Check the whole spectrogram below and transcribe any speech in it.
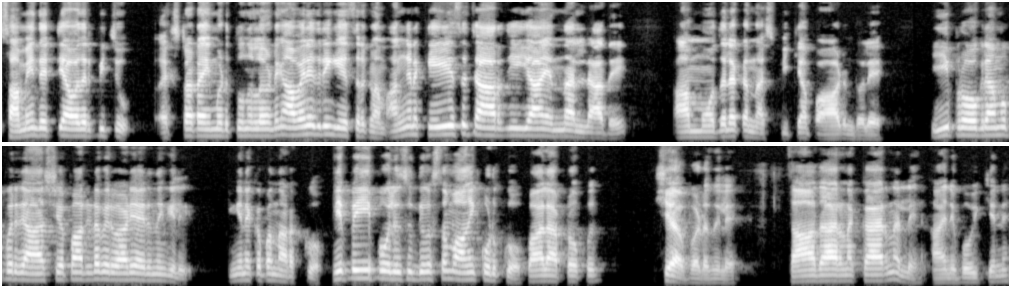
സമയം തെറ്റി അവതരിപ്പിച്ചു എക്സ്ട്രാ ടൈം എടുത്തു എന്നുള്ളതുണ്ടെങ്കിൽ അവനെതിരെയും കേസെടുക്കണം അങ്ങനെ കേസ് ചാർജ് ചെയ്യുക എന്നല്ലാതെ ആ മുതലൊക്കെ നശിപ്പിക്കാൻ പാടുണ്ടോ അല്ലെ? ഈ പ്രോഗ്രാം ഇപ്പൊ ഒരു രാഷ്ട്രീയ പാർട്ടിയുടെ പരിപാടി ആയിരുന്നെങ്കിൽ ഇങ്ങനെയൊക്കെ ഇപ്പൊ നടക്കുവോ? ഇനിയിപ്പോ ഈ പോലീസ് ഉദ്യോഗസ്ഥൻ വാങ്ങിക്കൊടുക്കുവോ? ഇപ്പൊ ആ ലാപ്ടോപ്പ് എവിടെന്നില്ലേ സാധാരണക്കാരനല്ലേ അനുഭവിക്കന്നെ.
